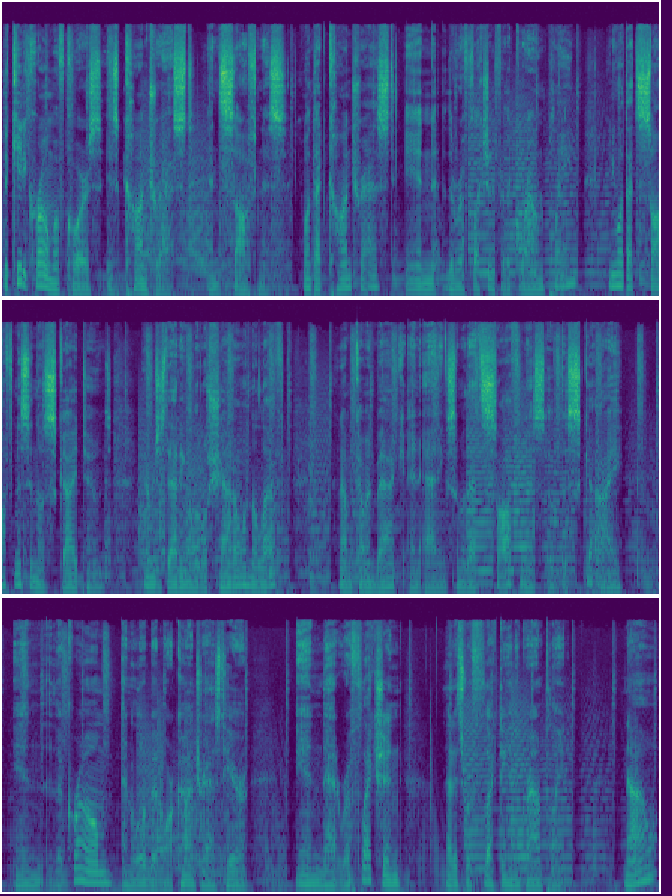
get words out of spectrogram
The key to chrome, of course, is contrast and softness. You want that contrast in the reflection for the ground plane, and you want that softness in those sky tones. Here I'm just adding a little shadow on the left, and I'm coming back and adding some of that softness of the sky in the chrome and a little bit more contrast here in that reflection that it's reflecting in the ground plane. Now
